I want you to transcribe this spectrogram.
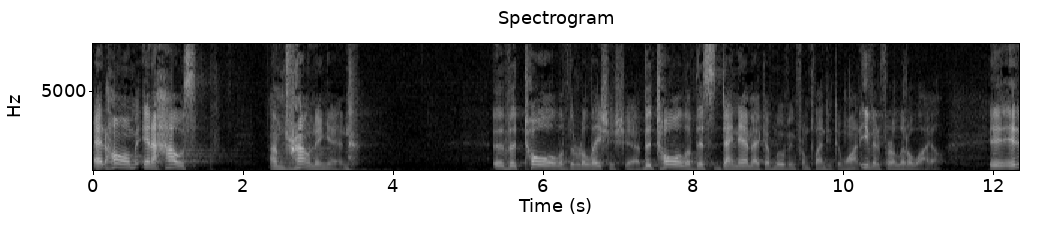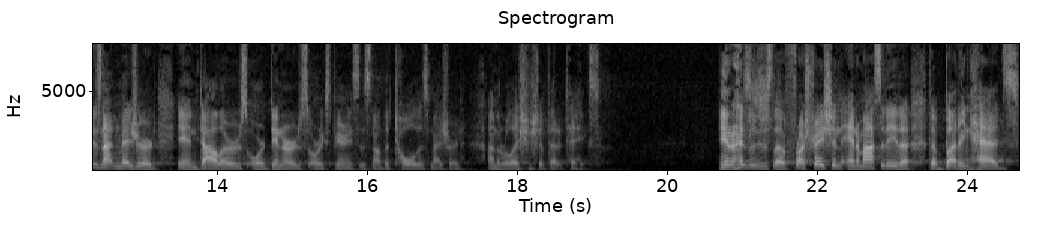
at home in a house I'm drowning in. uh, the toll of the relationship, the toll of this dynamic of moving from plenty to want, even for a little while. It is not measured in dollars or dinners or experiences. No, the toll is measured on the relationship that it takes. You know, it's just the frustration, the animosity, the, the butting heads,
